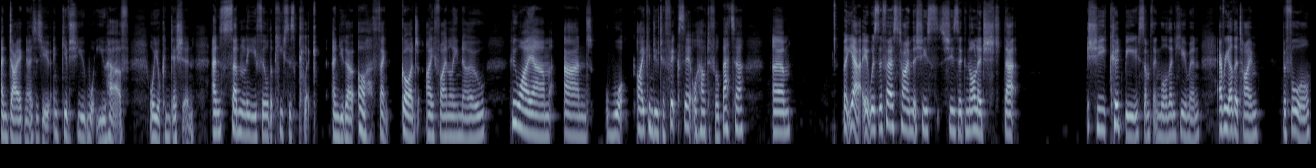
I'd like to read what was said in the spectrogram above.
and diagnoses you and gives you what you have or your condition, and suddenly you feel the pieces click and you go, oh, thank God, I finally know who I am and what I can do to fix it or how to feel better. Um, but yeah, it was the first time that she's she's acknowledged that she could be something more than human. Every other time before,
